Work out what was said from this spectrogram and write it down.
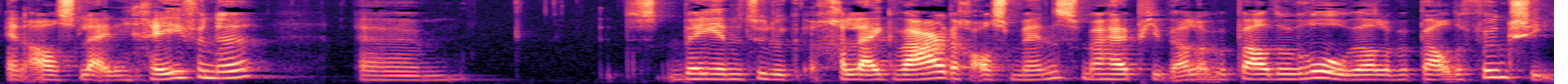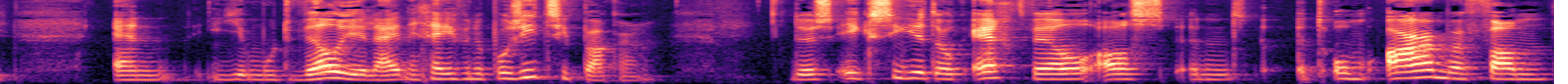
En als leidinggevende um, ben je natuurlijk gelijkwaardig als mens, maar heb je wel een bepaalde rol, wel een bepaalde functie. En je moet wel je leidinggevende positie pakken. Dus ik zie het ook echt wel als een, het omarmen van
